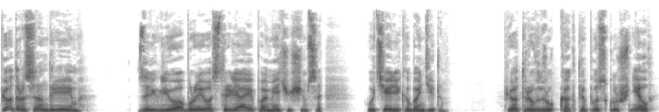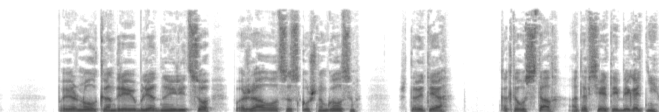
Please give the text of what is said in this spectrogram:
Петр с Андреем залегли у обрыва, стреляя по мечущимся у терека бандитам. Петр вдруг как-то поскушнел, повернул к Андрею бледное лицо, пожаловался скучным голосом. — Что это я как-то устал ото всей этой беготни.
